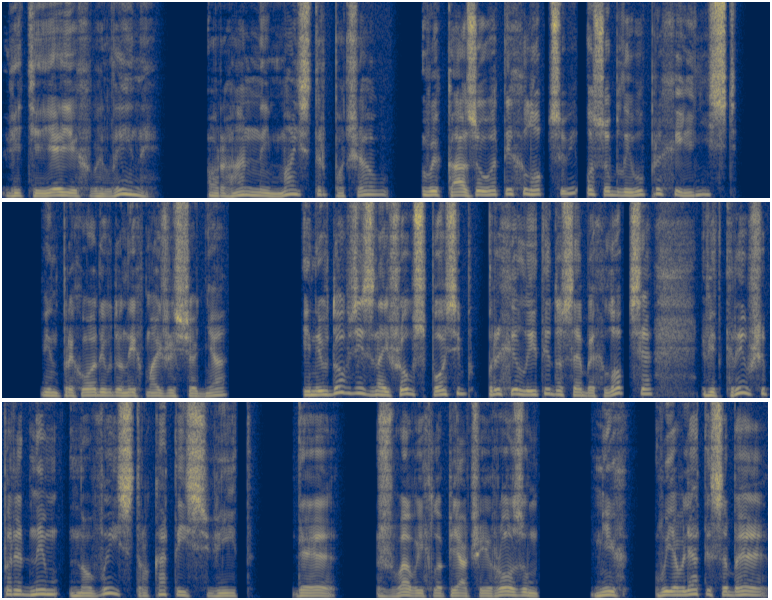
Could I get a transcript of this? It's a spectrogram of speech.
Від тієї хвилини органний майстер почав виказувати хлопцеві особливу прихильність. Він приходив до них майже щодня і невдовзі знайшов спосіб прихилити до себе хлопця, відкривши перед ним новий строкатий світ, де жвавий хлоп'ячий розум міг виявляти себе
